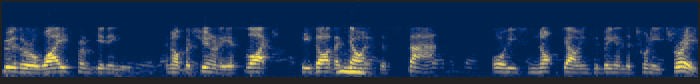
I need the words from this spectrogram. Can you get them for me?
further away from getting an opportunity. It's like he's either Hmm. going to start or he's not going to be in the 23.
